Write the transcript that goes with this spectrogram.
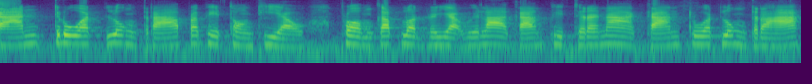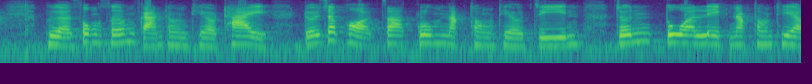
การตรวจลงตราประเภทท่องเที่ยว พร้อมกับลดระยะเวลาการพิจารณาการตรวจลงตรา เพื่อส่งเสริมการท่องเที่ยวไทย โดยเฉพาะจากกลุ่มนักท่องเที่ยวจีน จนตัวเลขนักท่องเที่ยว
